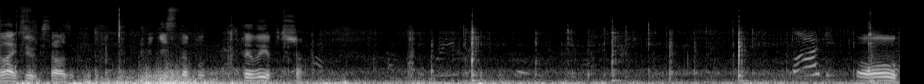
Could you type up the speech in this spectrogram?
Давай трюк сразу. Якийсь на тили, чи що? Оу.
